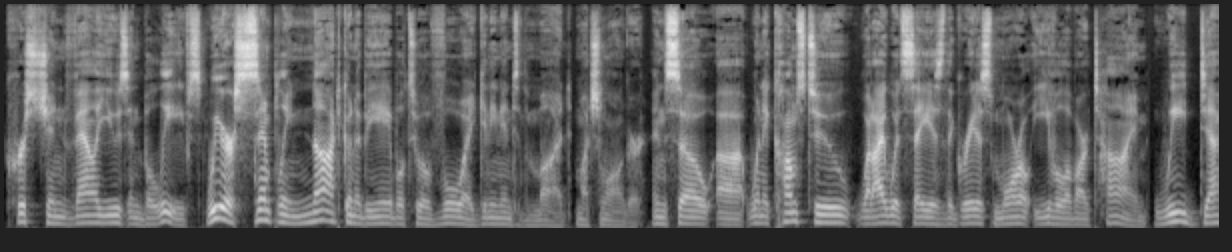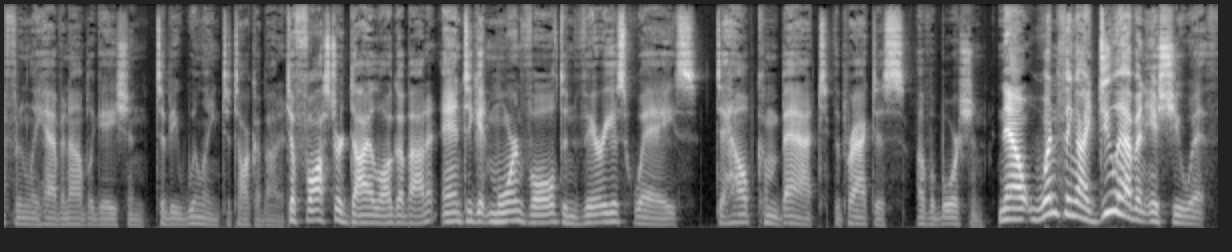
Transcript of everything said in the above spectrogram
Christian values and beliefs, we are simply not going to be able to avoid getting into the mud much longer. And so, uh, when it comes to what I would say is the greatest moral evil of our time, we definitely have an obligation to be willing to talk about it, to foster dialogue about it, and to get more involved in various ways to help combat the practice of abortion. Now, one thing I do have an issue with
